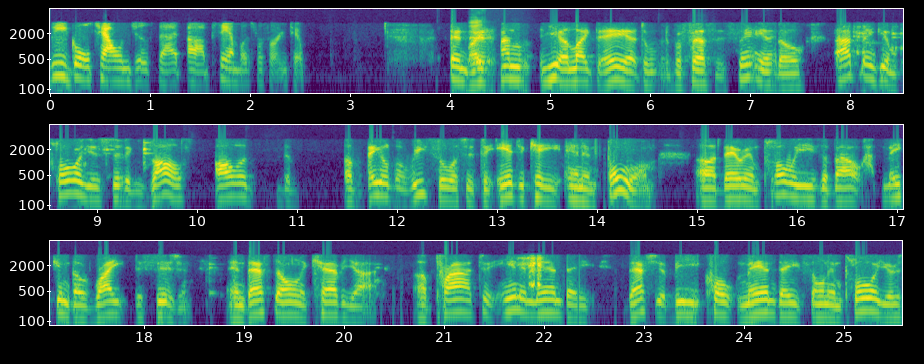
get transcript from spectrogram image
legal challenges that uh, Sam was referring to. And, and I, yeah, I'd like to add to what the professor is saying, though. I think employers should exhaust all of the available resources to educate and inform uh, their employees about making the right decision. And that's the only caveat. Uh, prior to any mandate, that should be, quote, mandates on employers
